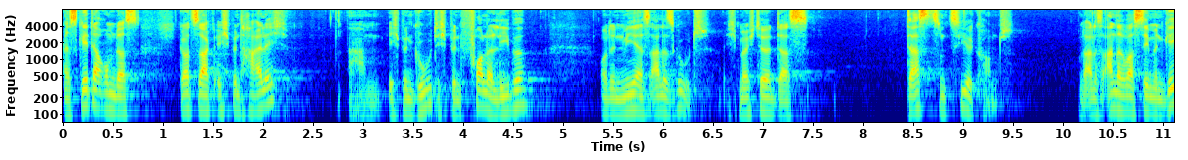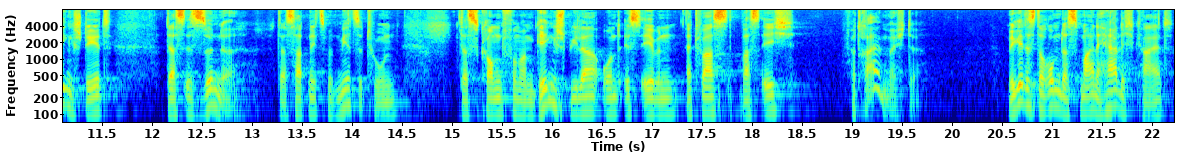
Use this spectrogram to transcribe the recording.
Es geht darum, dass Gott sagt, ich bin heilig, ähm, ich bin gut, ich bin voller Liebe und in mir ist alles gut. Ich möchte, dass das zum Ziel kommt. Und alles andere, was dem entgegensteht, das ist Sünde. Das hat nichts mit mir zu tun. Das kommt von meinem Gegenspieler und ist eben etwas, was ich vertreiben möchte. Mir geht es darum, dass meine Herrlichkeit,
